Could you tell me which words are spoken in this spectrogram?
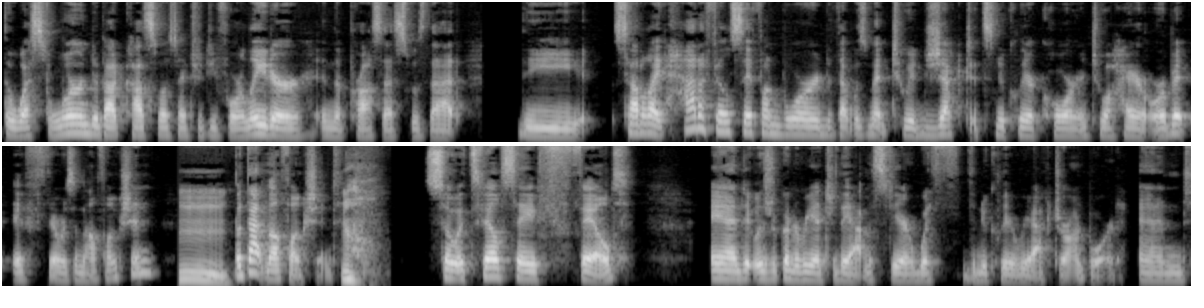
the West learned about Cosmos 954 later in the process was that the satellite had a failsafe on board that was meant to eject its nuclear core into a higher orbit if there was a malfunction. Mm. But that malfunctioned. so its failsafe failed, and it was going to re enter the atmosphere with the nuclear reactor on board. And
